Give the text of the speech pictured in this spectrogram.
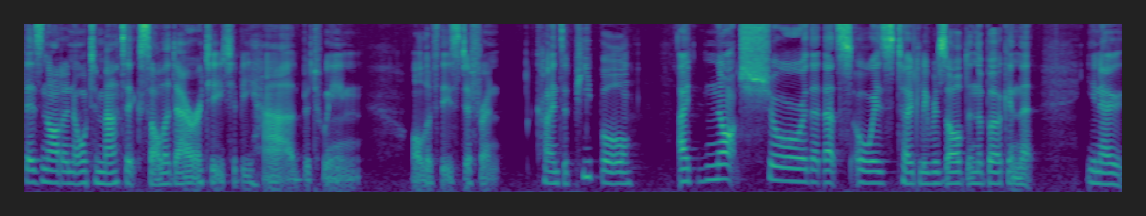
there's not an automatic solidarity to be had between all of these different kinds of people. I'm not sure that that's always totally resolved in the book, and that you know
